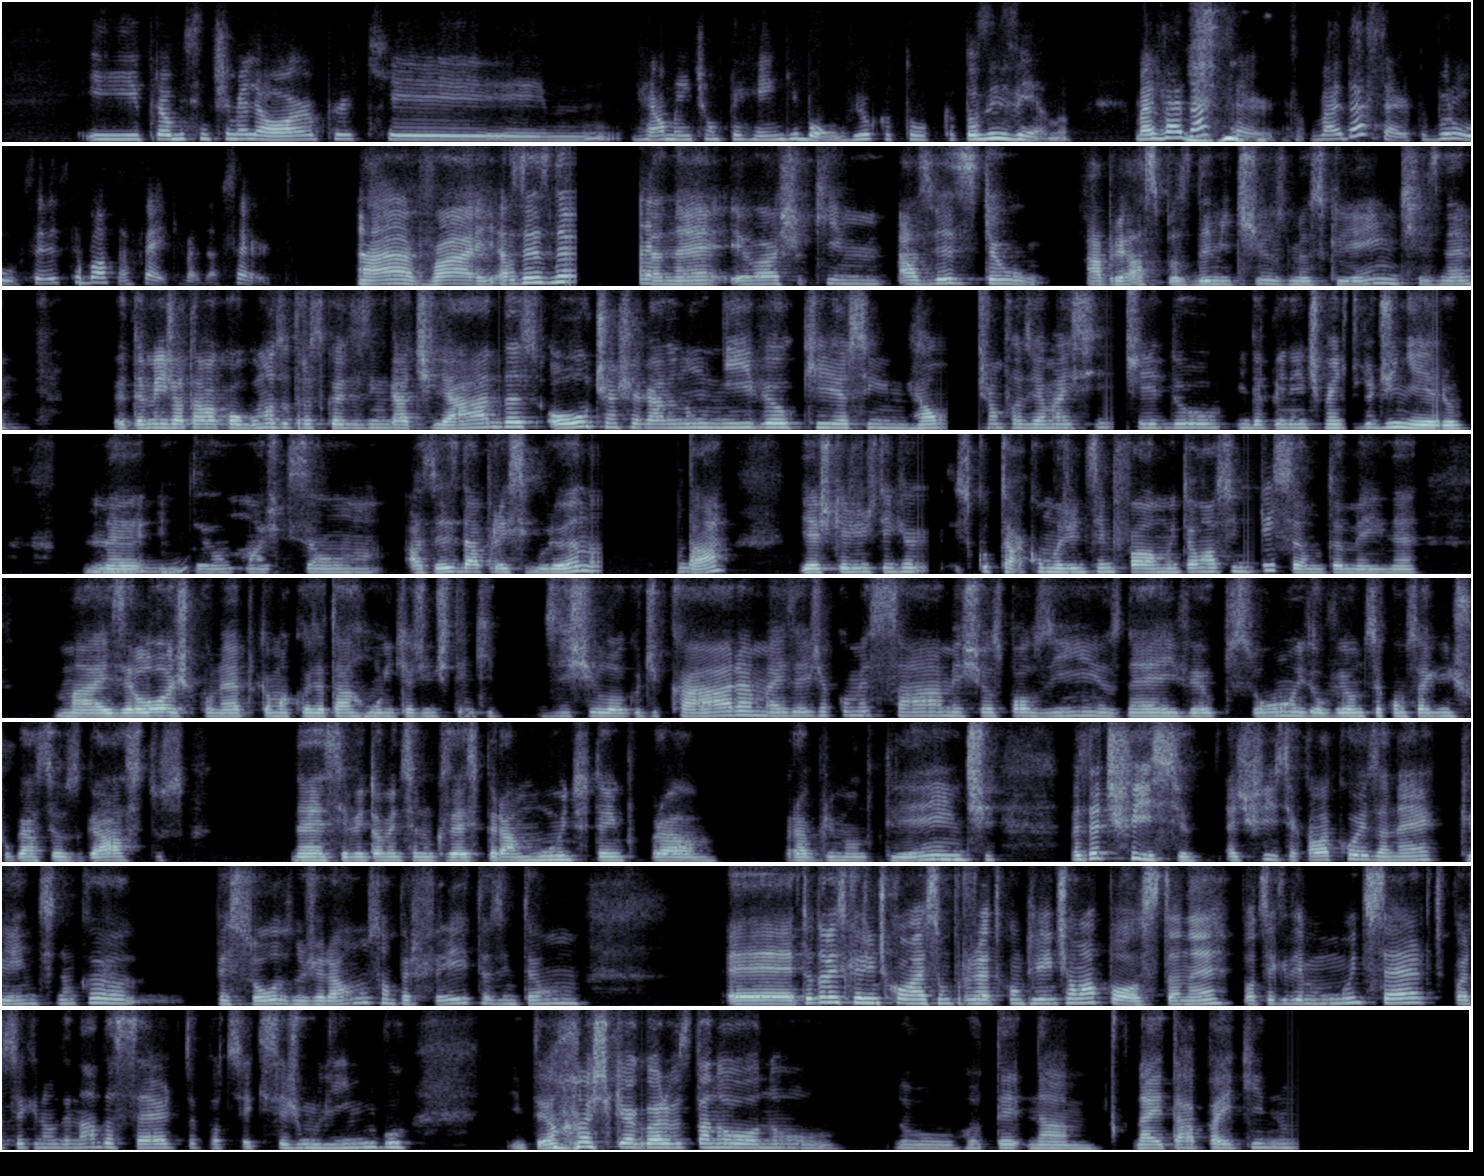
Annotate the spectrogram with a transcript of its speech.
e para eu me sentir melhor, porque hum, realmente é um perrengue bom, viu? Que eu tô, que eu tô vivendo. Mas vai dar certo, vai dar certo, Bru. Você, você bota fé que vai dar certo? Ah, vai. Às vezes demora, né? Eu acho que, às vezes, que eu, abre aspas, demiti os meus clientes, né? Eu também já estava com algumas outras coisas engatilhadas, ou tinha chegado num nível que, assim, realmente não fazia mais sentido, independentemente do dinheiro né? Uhum. Então, acho que são. Às vezes dá para ir segurando, tá? E acho que a gente tem que escutar, como a gente sempre fala muito, a nossa intenção também, né? Mas é lógico, né? Porque uma coisa tá ruim que a gente tem que desistir logo de cara, mas aí já começar a mexer os pauzinhos, né? E ver opções, ou ver onde você consegue enxugar seus gastos, né? Se eventualmente você não quiser esperar muito tempo para abrir mão do cliente. Mas é difícil, é difícil, aquela coisa, né? Clientes nunca pessoas no geral não são perfeitas, então é, toda vez que a gente começa um projeto com o cliente é uma aposta, né? Pode ser que dê muito certo, pode ser que não dê nada certo, pode ser que seja um limbo. Então, acho que agora você está no, no, no na, na etapa aí que não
